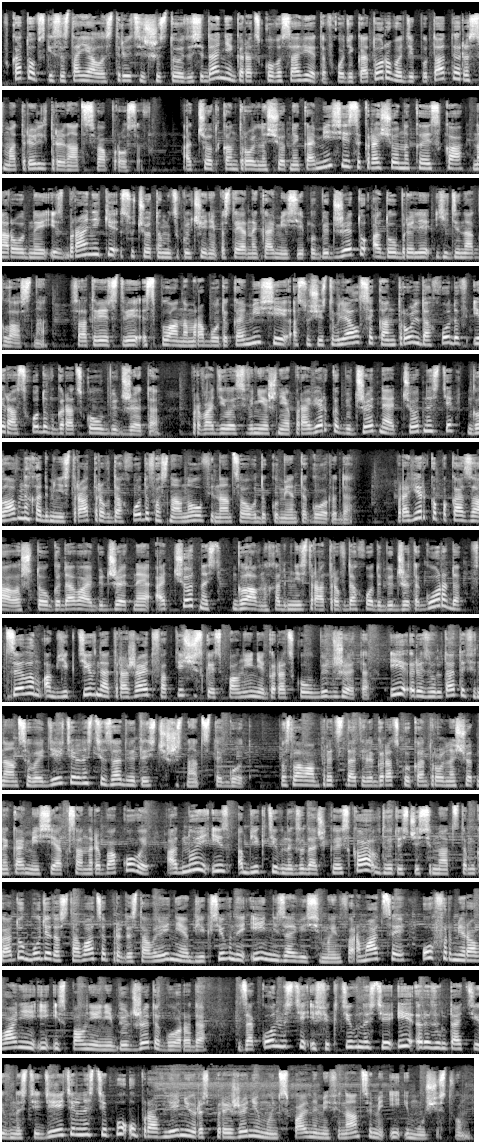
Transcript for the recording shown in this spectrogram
В Котовске состоялось 36-е заседание городского совета, в ходе которого депутаты рассмотрели 13 вопросов. Отчет контрольно-счетной комиссии, сокращенно КСК, народные избранники с учетом заключения постоянной комиссии по бюджету одобрили единогласно. В соответствии с планом работы комиссии осуществлялся контроль доходов и расходов городского бюджета. Проводилась внешняя проверка бюджетной отчетности главных администраторов доходов основного финансового документа города. Проверка показала, что годовая бюджетная отчетность главных администраторов дохода бюджета города в целом объективно отражает фактическое исполнение городского бюджета и результаты финансовой деятельности за 2016 год. По словам председателя городской контрольно-счетной комиссии Оксаны Рыбаковой, одной из объективных задач КСК в 2017 году будет оставаться предоставление объективной и независимой информации о формировании и исполнении бюджета города – законности, эффективности и результативности деятельности по управлению и распоряжению муниципальными финансами и имуществом.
